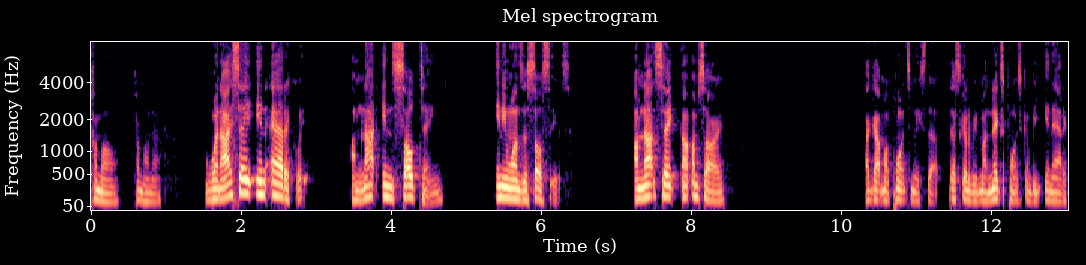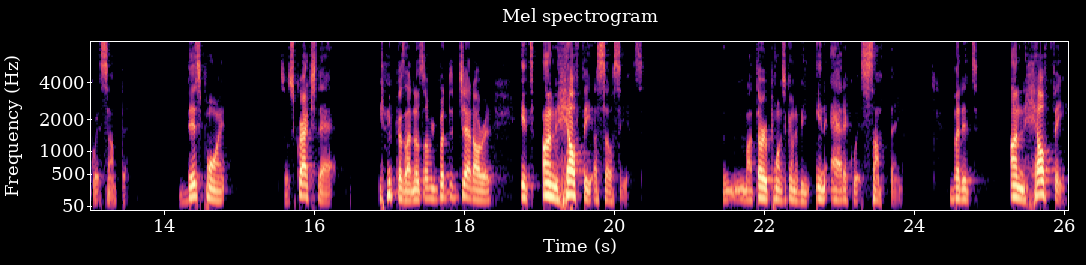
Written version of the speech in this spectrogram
come on, come on now. When I say inadequate, I'm not insulting anyone's associates. I'm not saying. I'm sorry. I got my points mixed up. That's going to be my next point. Is going to be inadequate something. This point, so scratch that because I know somebody put the chat already. It's unhealthy associates. My third point is going to be inadequate something, but it's unhealthy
